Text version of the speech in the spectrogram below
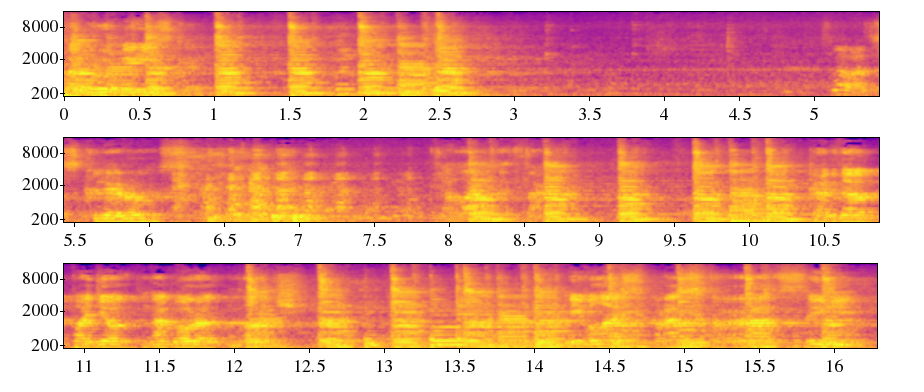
по группе риска. Склероз. Да ладно так. Когда падет на город ночь, И власть прострации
